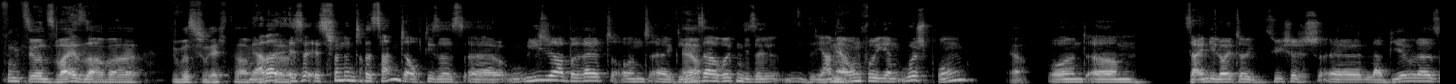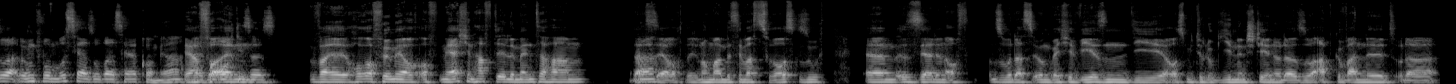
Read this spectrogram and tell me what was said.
Funktionsweise, aber Du wirst schon recht haben. Ja, aber es ist, ist schon interessant, auch dieses äh, Ouija-Brett und äh, Gläserrücken, ja. diese, die haben ja. ja. irgendwo ihren Ursprung. Ja. Und ähm, seien die Leute psychisch äh, labil oder so, irgendwo muss ja sowas herkommen, ja. Ja, also vor allem, dieses, weil Horrorfilme ja auch oft märchenhafte Elemente haben. Da ist ja auch nochmal ein bisschen was zu rausgesucht. Ähm, ist es ja dann auch so, dass irgendwelche Wesen, die aus Mythologien entstehen oder so, abgewandelt oder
